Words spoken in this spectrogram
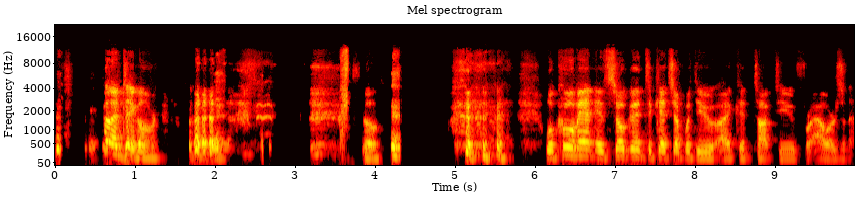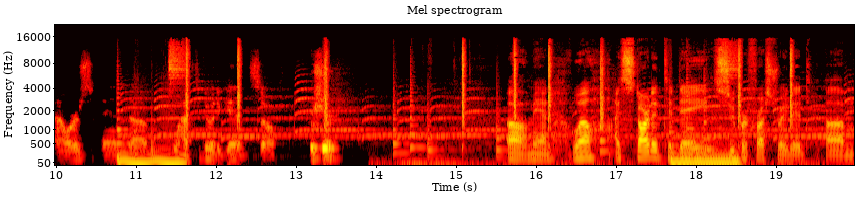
go ahead and take over. so, well, cool, man. It's so good to catch up with you. I could talk to you for hours and hours, and um, we'll have to do it again. So. For sure. Oh man. Well, I started today super frustrated. Um,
